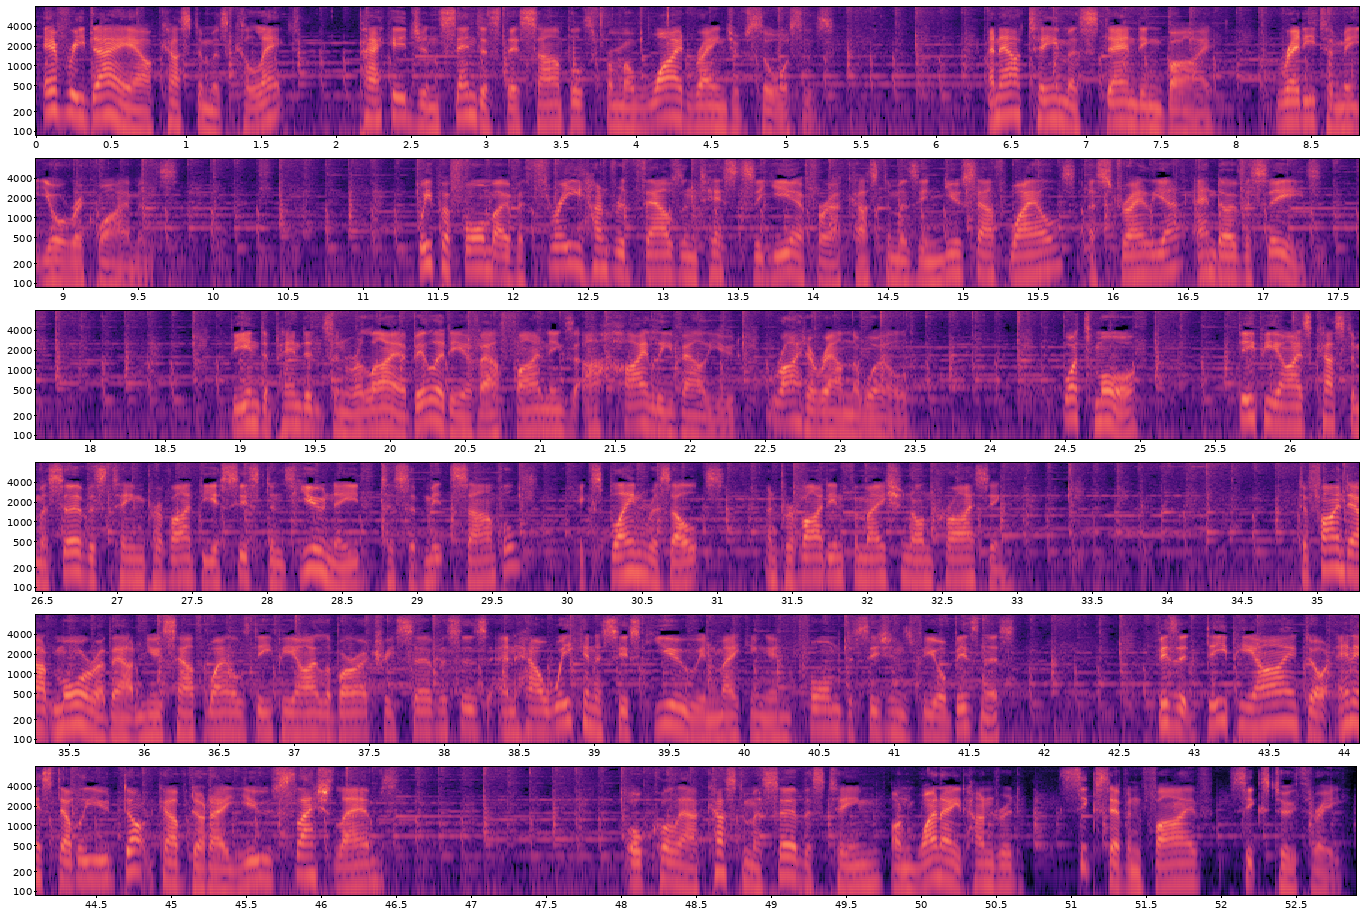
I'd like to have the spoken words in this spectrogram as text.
Every day our customers collect, package and send us their samples from a wide range of sources. And our team are standing by, ready to meet your requirements. We perform over 300,000 tests a year for our customers in New South Wales, Australia and overseas. The independence and reliability of our findings are highly valued right around the world. What's more, DPI's customer service team provide the assistance you need to submit samples, explain results and provide information on pricing. To find out more about New South Wales DPI laboratory services and how we can assist you in making informed decisions for your business, visit dpi.nsw.gov.au slash labs or call our customer service team on 1800 675 623.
